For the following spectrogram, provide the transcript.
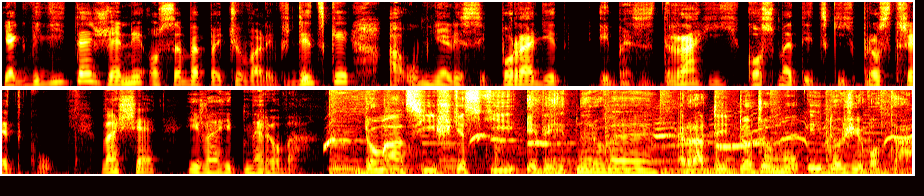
Jak vidíte, ženy o sebe pečovaly vždycky a uměly si poradit i bez drahých kosmetických prostředků. Vaše Iva Hitnerová. Domácí štěstí Ivy Hitnerové, rady do domu i do života.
